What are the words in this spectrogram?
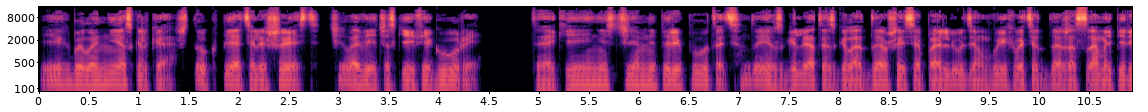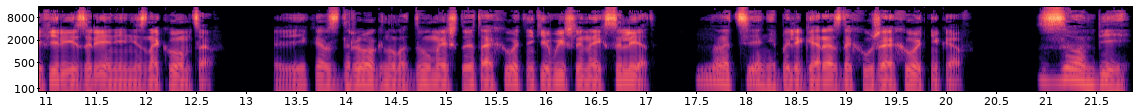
Их было несколько, штук пять или шесть, человеческие фигуры. Такие ни с чем не перепутать, да и взгляд изголодавшийся по людям выхватит даже самой периферии зрения незнакомцев. Вика вздрогнула, думая, что это охотники вышли на их след. Но тени были гораздо хуже охотников. «Зомби!»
